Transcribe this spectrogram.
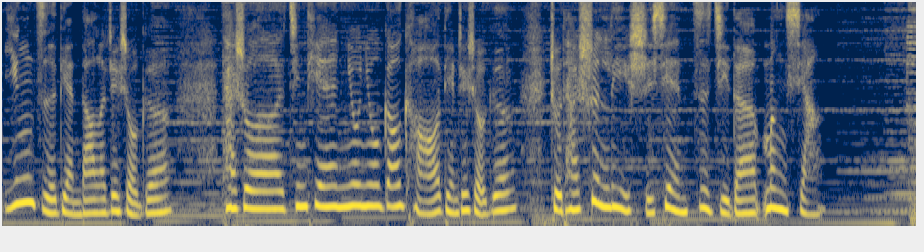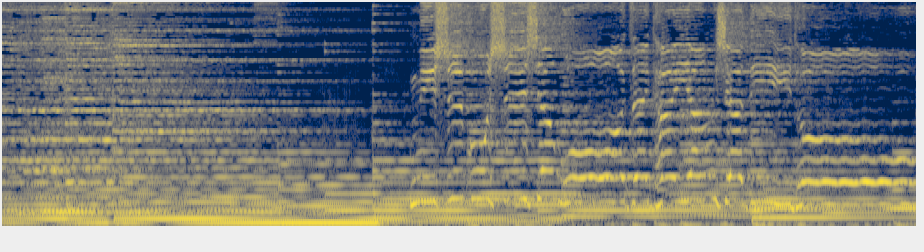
英子点到了这首歌，他说今天妞妞高考，点这首歌，祝她顺利实现自己的梦想。我在太阳下低头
